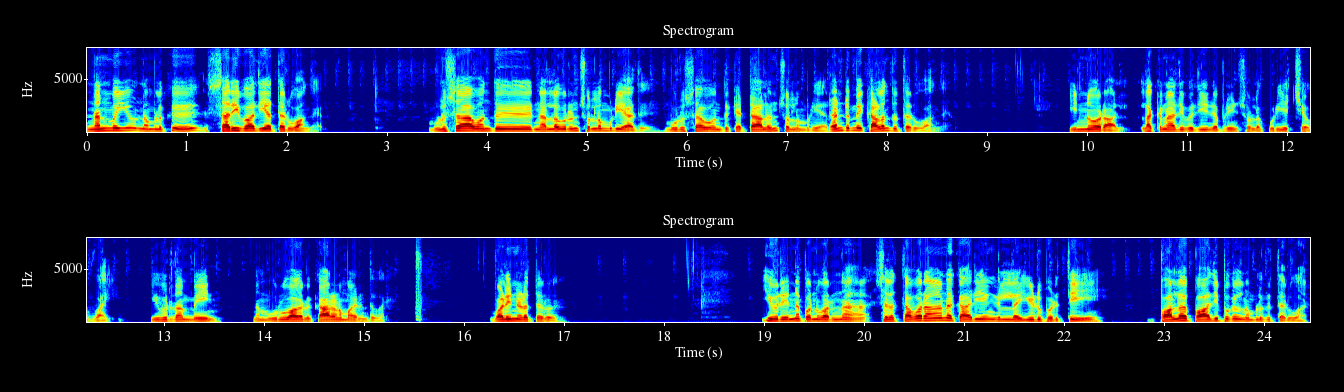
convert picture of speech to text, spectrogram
நன்மையும் நம்மளுக்கு சரிபாதியாக தருவாங்க. முழுசா வந்து நல்லவருன்னு சொல்ல முடியாது. முழுசா வந்து கெட்ட ஆளுன்னு சொல்ல முடியாது. ரெண்டுமே கலந்து தருவாங்க. இன்னொரு ஆள் லக்னாதிபதி அப்படின்னு சொல்லக்கூடிய செவ்வாய். இவர் தான் மெயின் நம்ம உருவாகிற காரணமாக இருந்தவர். வழிநடத்துறவர். இவர் என்ன பண்ணுவார்னா சில தவறான காரியங்களில் ஈடுபடுத்தி பல பாதிப்புகள் நம்மளுக்கு தருவார்.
